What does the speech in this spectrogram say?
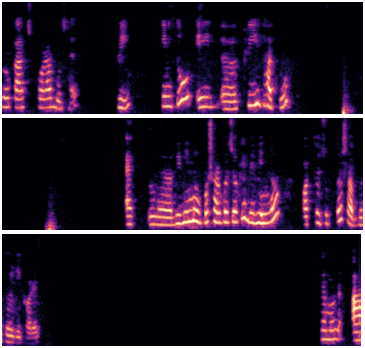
কোনো কাজ করা বোঝায় ক্রি। কিন্তু এই ক্রি ধাতু এক বিভিন্ন উপসর্গ যোগে বিভিন্ন অর্থযুক্ত শব্দ তৈরি করে। যেমন আ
